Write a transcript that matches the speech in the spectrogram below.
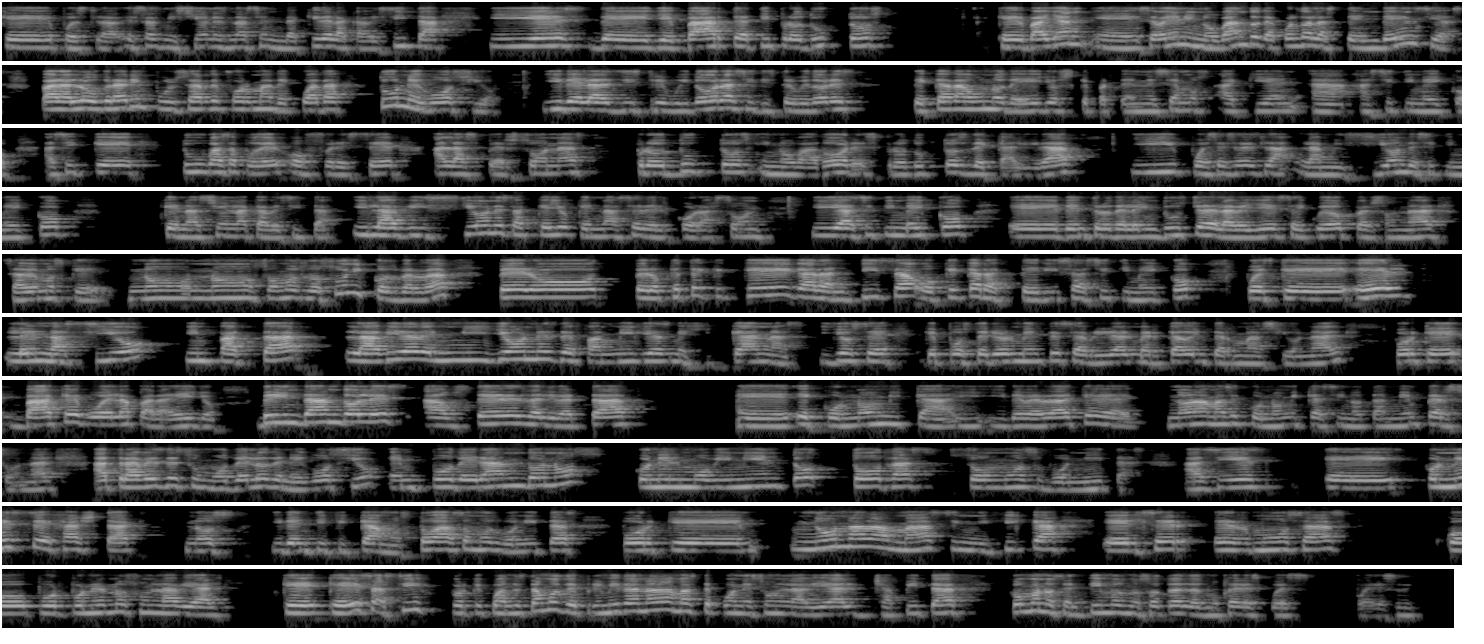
que pues esas misiones nacen de aquí de la cabecita y es de llevarte a ti productos que vayan, eh, se vayan innovando de acuerdo a las tendencias para lograr impulsar de forma adecuada tu negocio y de las distribuidoras y distribuidores de cada uno de ellos que pertenecemos aquí en, a, a City Makeup. Así que tú vas a poder ofrecer a las personas productos innovadores, productos de calidad y pues esa es la, la misión de City Makeup que nació en la cabecita y la visión es aquello que nace del corazón y a City Makeup eh, dentro de la industria de la belleza y cuidado personal sabemos que no, no somos los únicos, ¿verdad? Pero, pero ¿qué, te, qué garantiza o qué caracteriza a City Makeup? Pues que él le nació impactar la vida de millones de familias mexicanas y yo sé que posteriormente se abrirá el mercado internacional porque va que vuela para ello, brindándoles a ustedes la libertad eh, económica y, y de verdad que no nada más económica, sino también personal, a través de su modelo de negocio, empoderándonos con el movimiento Todas Somos Bonitas. Así es, eh, con ese hashtag nos identificamos, todas somos bonitas porque no nada más significa el ser hermosas por ponernos un labial, que, que, es así, porque cuando estamos deprimidas nada más te pones un labial, chapitas, ¿cómo nos sentimos nosotras las mujeres? Pues, pues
